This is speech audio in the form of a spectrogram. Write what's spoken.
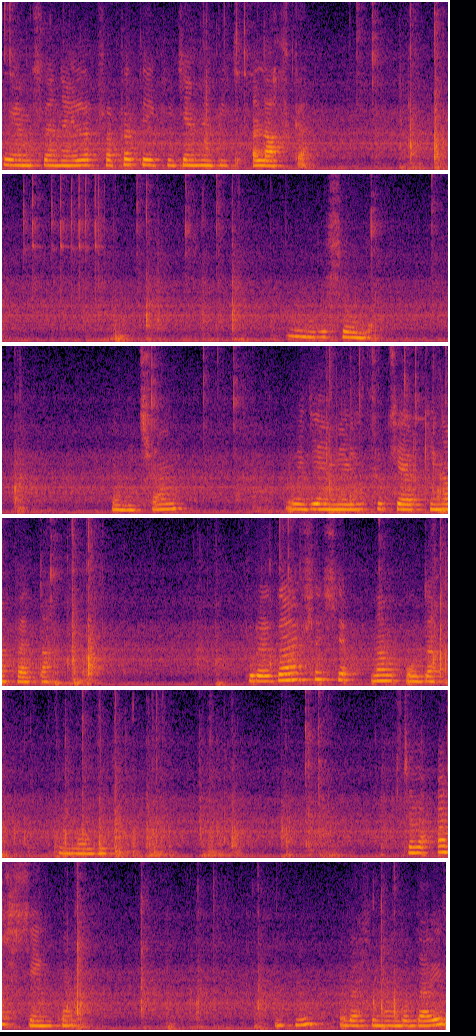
Kupujemy sobie najlepsze pety i idziemy bić Alaskę. Może się uda. Ubić ją. Będziemy mieli cukierki na peta. Którego zawsze się nam uda zrobić. W tym odcinku. Mhm. Uda się nam go dać.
